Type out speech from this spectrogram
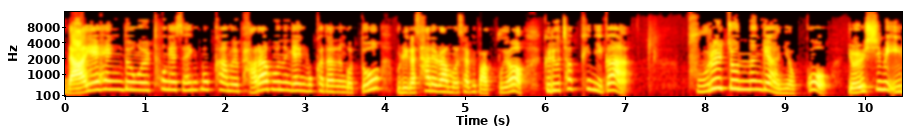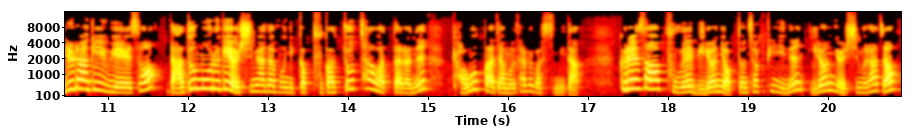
나의 행동을 통해서 행복함을 바라보는 게 행복하다는 것도 우리가 사례로 한번 살펴봤고요. 그리고 척피니가 부를 쫓는 게 아니었고 열심히 일을 하기 위해서 나도 모르게 열심히 하다 보니까 부가 쫓아왔다라는 경우까지 한번 살펴봤습니다. 그래서 부에 미련이 없던 척피니는 이런 결심을 하죠.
